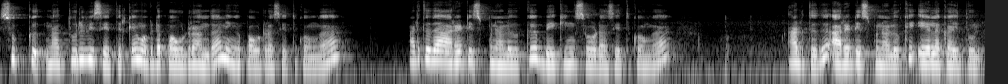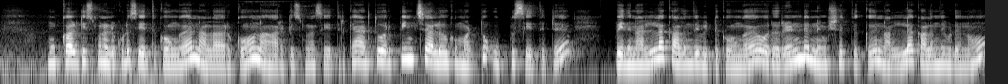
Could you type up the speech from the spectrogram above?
சுக்கு. நான் துருவி சேர்த்துருக்கேன். உங்கள்கிட்ட பவுடராக இருந்தால் நீங்கள் பவுடராக சேர்த்துக்கோங்க. அடுத்ததாக அரை டீஸ்பூன் அளவுக்கு பேக்கிங் சோடா சேர்த்துக்கோங்க. அடுத்தது அரை டீஸ்பூன் அளவுக்கு ஏலக்காய் தூள். முக்கால் டீஸ்பூன் அளவு கூட சேர்த்துக்கோங்க. நல்லாயிருக்கும் நான் அரை டீஸ்பூனாக சேர்த்துருக்கேன். அடுத்து ஒரு பிஞ்ச் அளவுக்கு மட்டும் உப்பு சேர்த்துட்டு இப்போ இது நல்லா கலந்து விட்டுக்கோங்க. ஒரு ரெண்டு நிமிஷத்துக்கு நல்லா கலந்து விடணும்.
